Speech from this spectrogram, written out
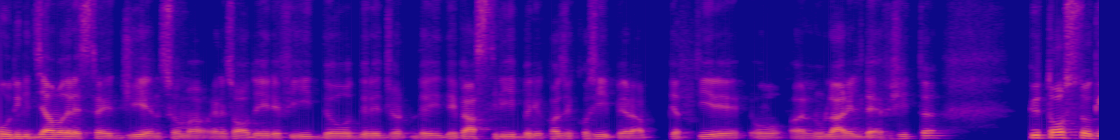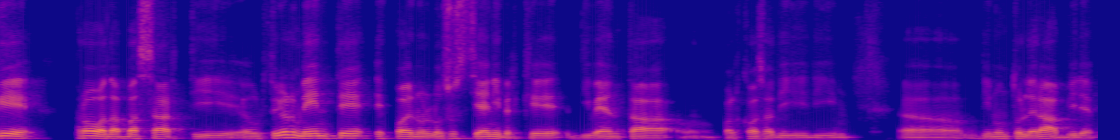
o utilizziamo delle strategie, insomma, che ne so, dei refeed o delle, dei, dei pasti liberi o cose così per appiattire o annullare il deficit, piuttosto che prova ad abbassarti ulteriormente e poi non lo sostieni perché diventa qualcosa di, di, uh, di non tollerabile.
